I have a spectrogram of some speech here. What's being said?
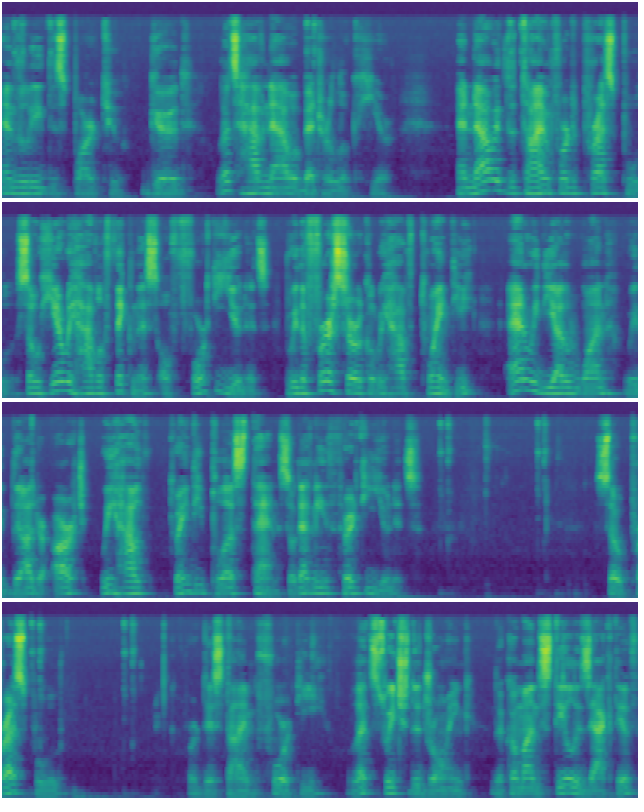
and delete this part too. Good. Let's have now a better look here. And now it's the time for the press pull. So here we have a thickness of 40 units. With the first circle we have 20 and with the other one, with the other arch, we have 20 plus 10. So that means 30 units. So press pull for this time 40. Let's switch the drawing. The command still is active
